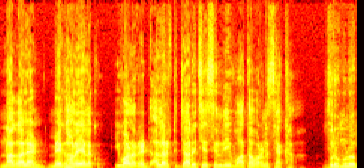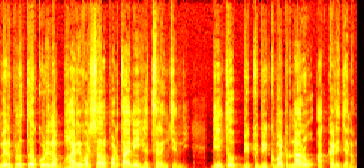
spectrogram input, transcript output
నాగాలాండ్ మేఘాలయాలకు ఇవాళ రెడ్ అలర్ట్ జారీ చేసింది వాతావరణ శాఖ. ఉరుములు మెరుపులతో కూడిన భారీ వర్షాలు పడతాయని హెచ్చరించింది. దీంతో బిక్కుబిక్కుమంటున్నారు అక్కడి జనం.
